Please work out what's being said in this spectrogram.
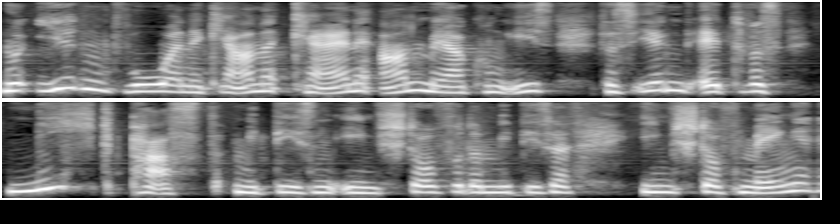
nur irgendwo eine kleine, kleine Anmerkung ist, dass irgendetwas nicht passt mit diesem Impfstoff oder mit dieser Impfstoffmenge,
